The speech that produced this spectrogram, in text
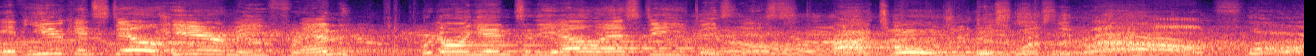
If you can still hear me, friend, we're going into the LSD business. I told you this was the ground floor.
